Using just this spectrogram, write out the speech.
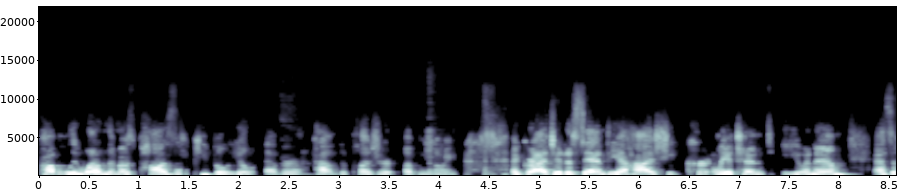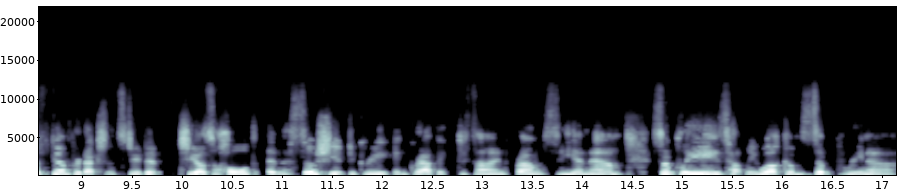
probably one of the most positive people you'll ever have the pleasure of knowing. A graduate of Sandia High, she currently attends UNM as a film production student. She also holds an associate degree in graphic design from CNM. So please help me welcome Zabrina.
